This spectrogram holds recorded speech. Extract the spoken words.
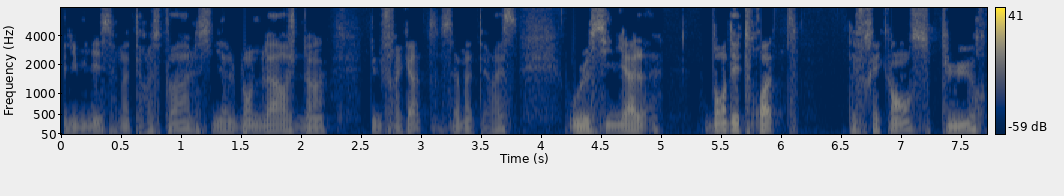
éliminé, ça ne m'intéresse pas, le signal bande large d'une frégate, ça m'intéresse, ou le signal bande étroite des fréquences pures,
